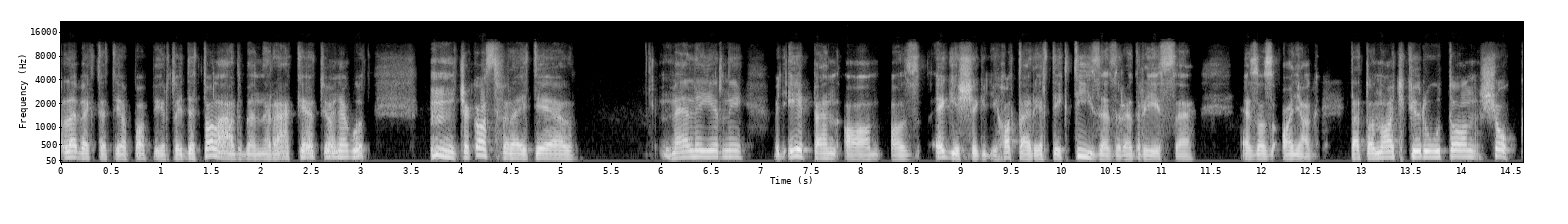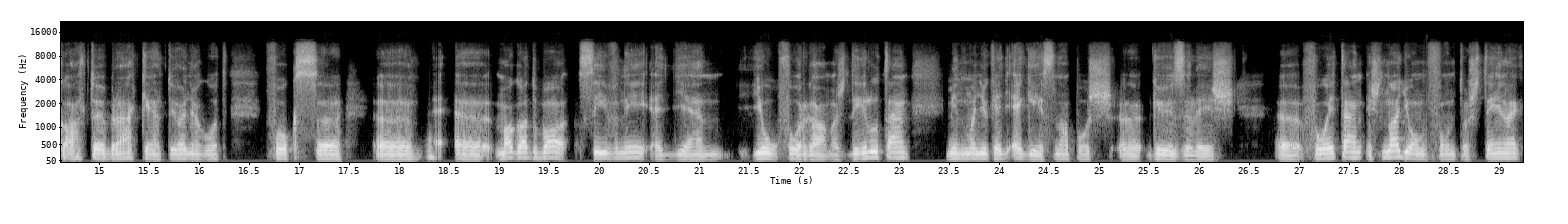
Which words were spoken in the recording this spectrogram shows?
lebegteti a papírt, hogy de talált benne rákeltő anyagot, csak azt felejti el melléírni, hogy éppen a, az egészségügyi határérték tízezred része ez az anyag. Tehát a nagy körúton sokkal több rákeltő anyagot fogsz ö, ö, ö, magadba szívni egy ilyen jó forgalmas délután, mint mondjuk egy egész napos gőzölés folytán, és nagyon fontos tényleg,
